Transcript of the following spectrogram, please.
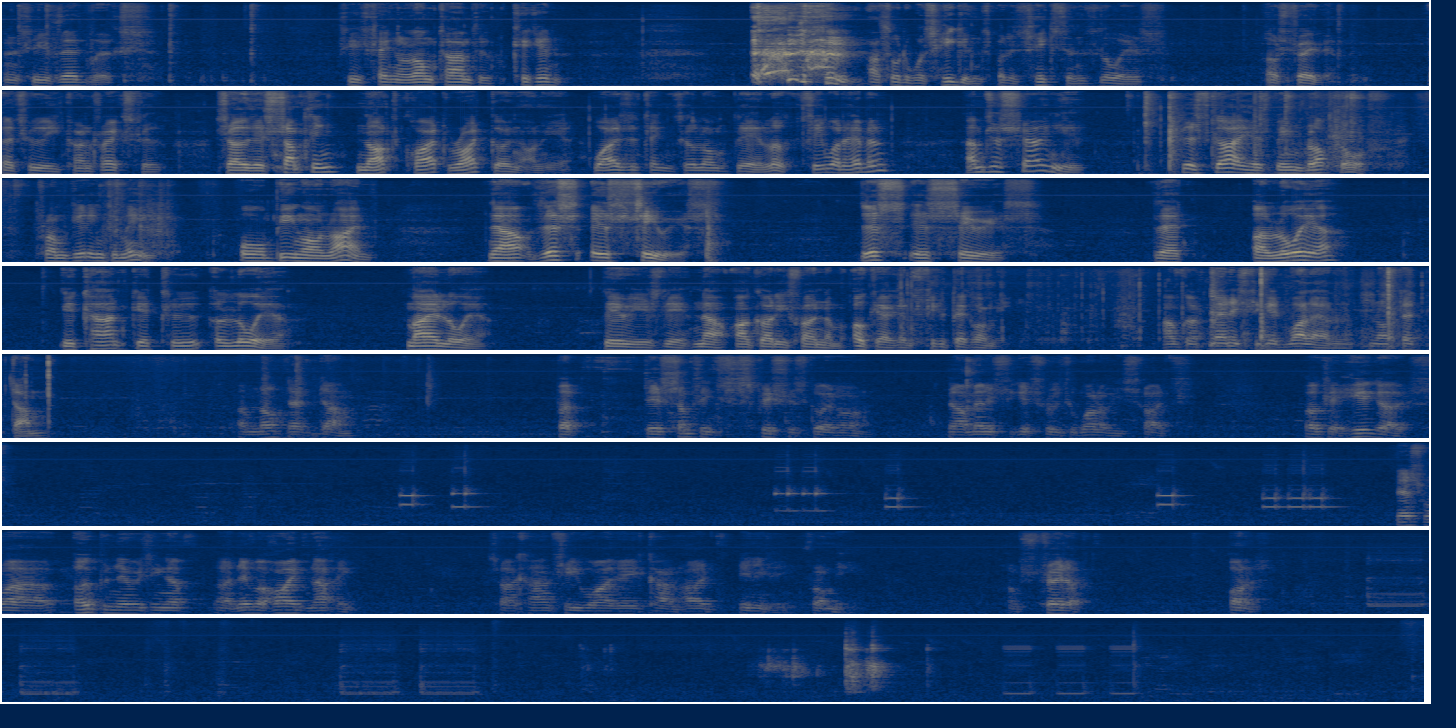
and see if that works. See, it's taking a long time to kick in. I thought it was Higgins, but it's Hickson's Lawyers, Australia. That's who he contracts to. So there's something not quite right going on here. Why is it taking so long? There, look, see what happened? I'm just showing you this guy has been blocked off from getting to me or being online. Now, this is serious. This is serious. That a lawyer, you can't get to a lawyer, my lawyer. There he is there. Now, I got his phone number. Okay, I can stick it back on me. I've got managed to get one out of them. Not that dumb. I'm not that dumb. But there's something suspicious going on. Now I managed to get through to one of his sites. Okay, here goes. That's why I open everything up. I never hide nothing. So I can't see why they can't hide anything from me. I'm straight up honest.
